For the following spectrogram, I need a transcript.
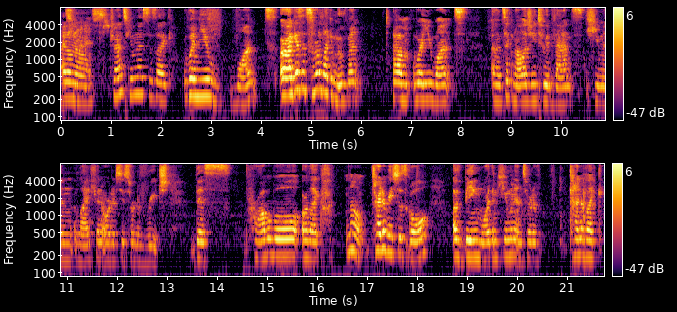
I don't know. transhumanist Transhumanist is like when you want, or I guess it's sort of like a movement, um, where you want uh, technology to advance human life in order to sort of reach this probable or like no try to reach this goal of being more than human and sort of kind of like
